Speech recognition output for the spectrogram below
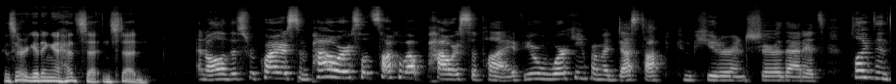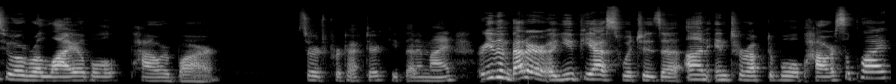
consider getting a headset instead. And all of this requires some power, so let's talk about power supply. If you're working from a desktop computer, ensure that it's plugged into a reliable power bar surge protector, keep that in mind. Or even better, a UPS, which is an uninterruptible power supply.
